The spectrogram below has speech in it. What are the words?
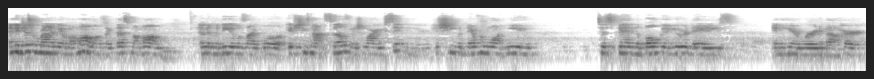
And it just reminded me of my mom. I was like, That's my mom. And then Madea was like, Well, if she's not selfish, why are you sitting here? Because she would never want you to spend the bulk of your days in here worried about her.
